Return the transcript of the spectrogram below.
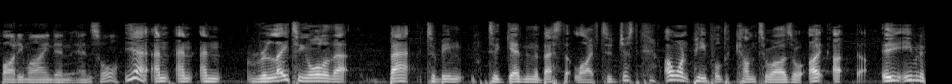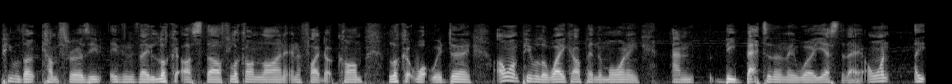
body, mind, and, and soul. Yeah, and, and, and relating all of that back to being to getting the best at life. To just, I want people to come to us, or I, I, even if people don't come through us, even if they look at our stuff, look online at innerfight.com, look at what we're doing. I want people to wake up in the morning and be better than they were yesterday. I want I,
